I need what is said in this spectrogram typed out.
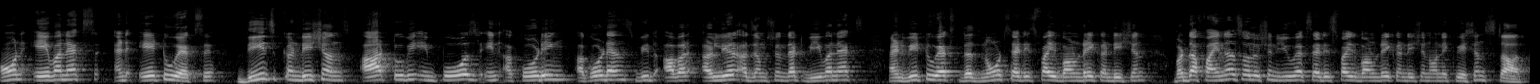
on a one x and a two x these condition are to be impose in according accordance with our earlier assumption that v one x and v two x does not satisfy boundary condition but final solution u x satisfies boundary condition on equation star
